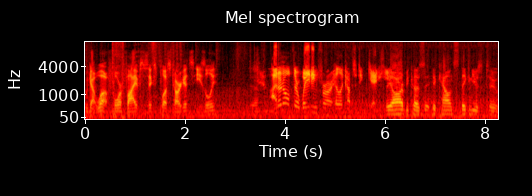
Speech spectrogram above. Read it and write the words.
We got what? Four, five, six plus targets easily. I don't know if they're waiting for our helicopter to get here. They are because it, it counts. They can use it too.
